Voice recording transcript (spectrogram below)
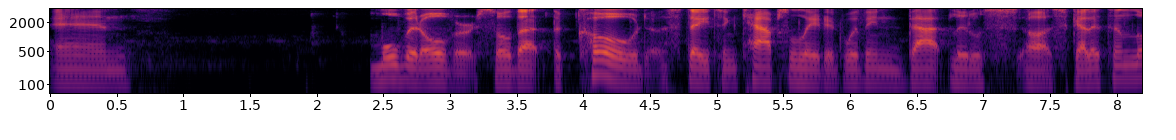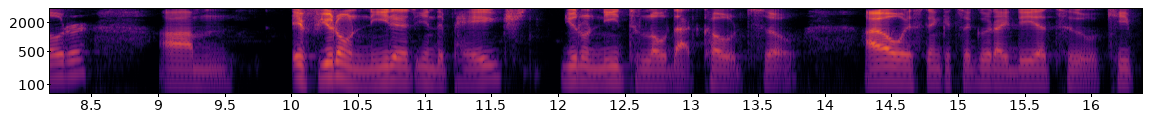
and move it over so that the code stays encapsulated within that little uh, skeleton loader. Um, if you don't need it in the page, you don't need to load that code. So I always think it's a good idea to keep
